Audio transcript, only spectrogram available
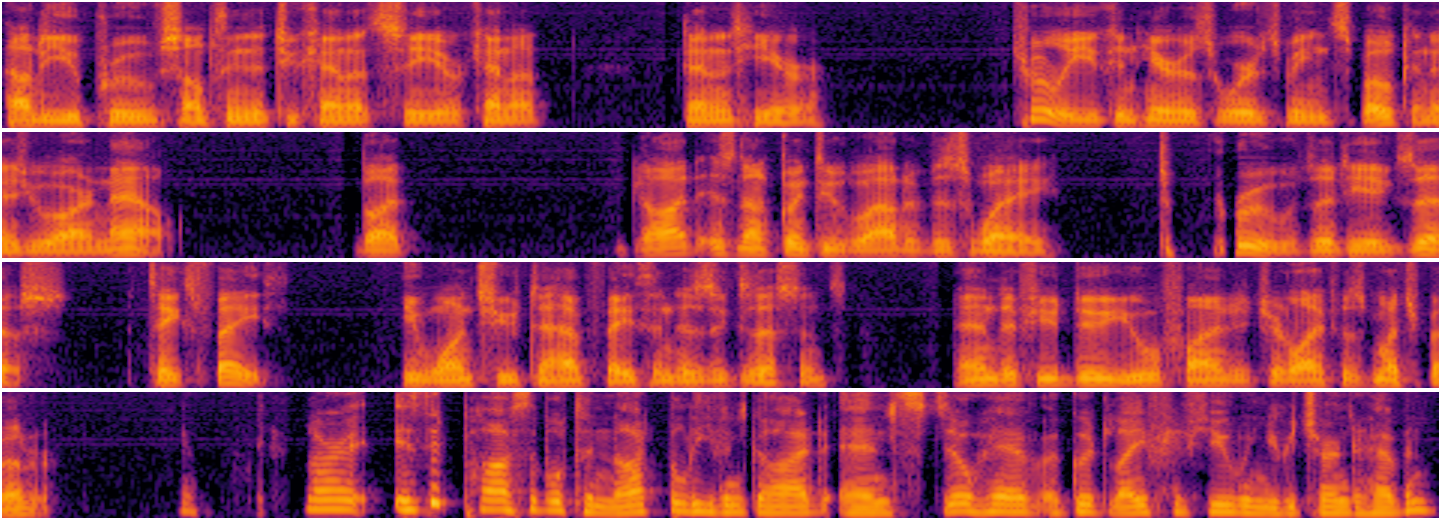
how do you prove something that you cannot see or cannot cannot hear? Truly, you can hear His words being spoken as you are now, but God is not going to go out of His way to prove that He exists. It takes faith. He wants you to have faith in His existence, and if you do, you will find that your life is much better. Laura, is it possible to not believe in God and still have a good life with you when you return to heaven?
